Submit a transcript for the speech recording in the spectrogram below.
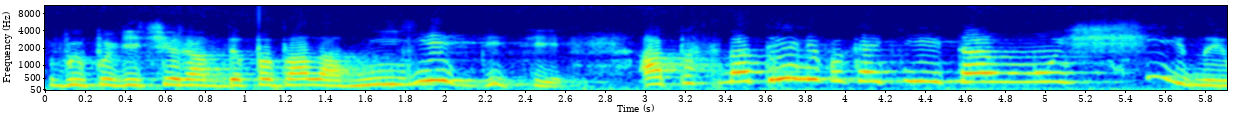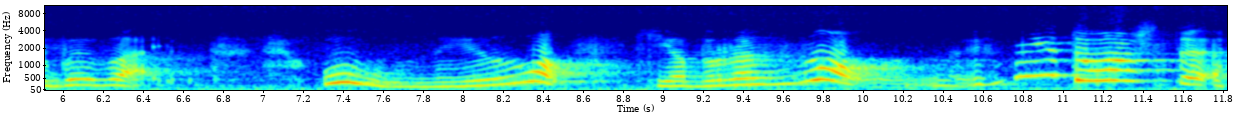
Вы по вечерам да по балам не ездите, а посмотрели бы, какие там мужчины бывают. Умные, ловкие, образованные. Не то что...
